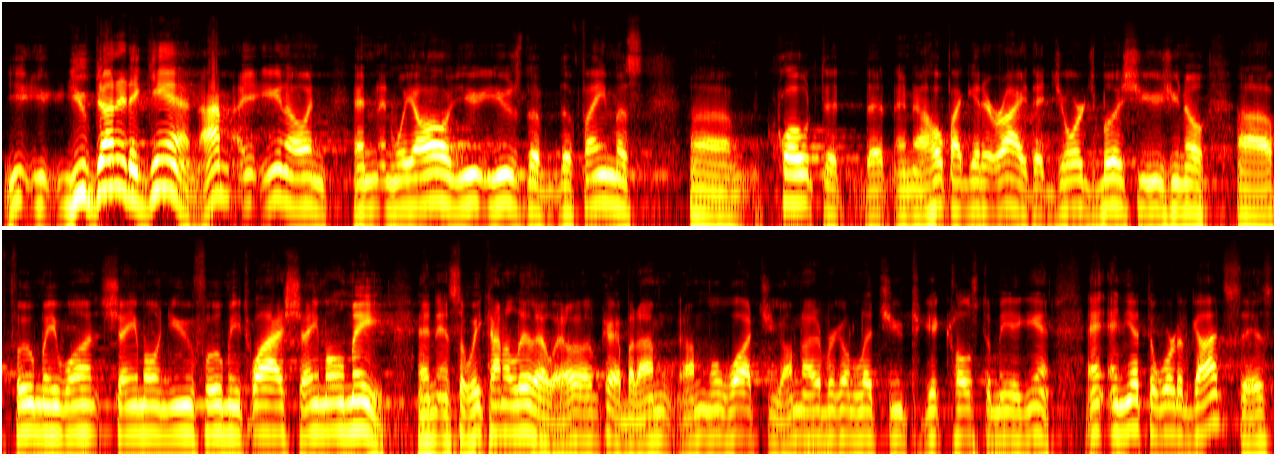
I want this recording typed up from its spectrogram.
You, have done it again. I'm, you know, and, and, and we all use the, the famous um, quote that, that, and I hope I get it right, that George Bush used, you know, uh, fool me once, shame on you, fool me twice, shame on me. And, and so we kind of live that way. Oh, okay, but I'm, I'm going to watch you. I'm not ever going to let you to get close to me again. And, and yet the Word of God says,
